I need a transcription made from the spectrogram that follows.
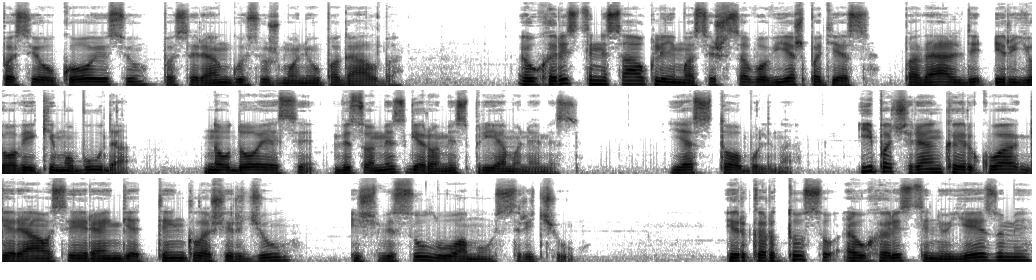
pasiaukojusių, pasirengusių žmonių pagalba. Eucharistinis auklėjimas iš savo viešpaties paveldi ir jo veikimo būdą, naudojasi visomis geromis priemonėmis. Jas tobulina. Ypač renka ir kuo geriausiai rengia tinklą širdžių iš visų luomų sričių. Ir kartu su Eucharistiniu Jėzumi,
